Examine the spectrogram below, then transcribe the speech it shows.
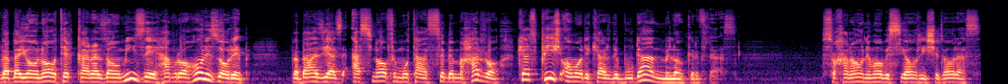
و بیانات قرضامیز همراهان زارب و بعضی از اصناف متعصب محل را که از پیش آماده کرده بودند ملا گرفته است. سخنان ما بسیار ریشهدار است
